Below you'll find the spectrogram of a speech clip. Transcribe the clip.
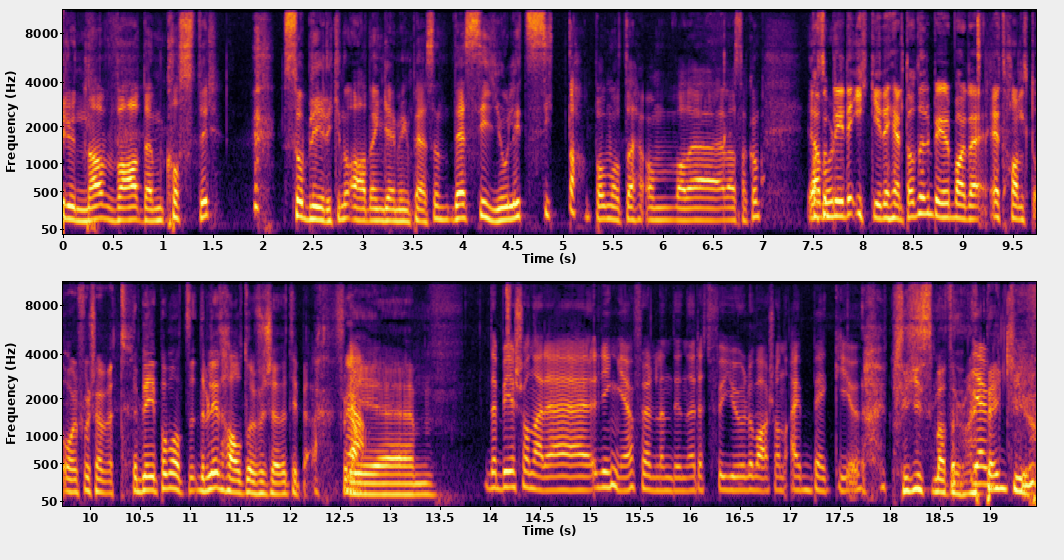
grunn av hva den koster, så blir det ikke noe av den gaming-PC-en. Det sier jo litt sitt, da, på en måte, om hva det er snakk om. Ja, Og så blir det ikke i det hele tatt, eller blir det bare et halvt år forskjøvet? det blir på en måte Det blir et halvt år forskjøvet, tipper jeg. Fordi ehm, Det blir sånn herre ringe foreldrene dine rett før jul og være sånn I beg you. Please, mother, I Jeg- beg you.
